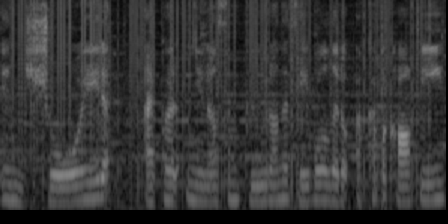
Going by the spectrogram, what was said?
enjoyed I put, you know, some food on the table, a little, a cup of coffee.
